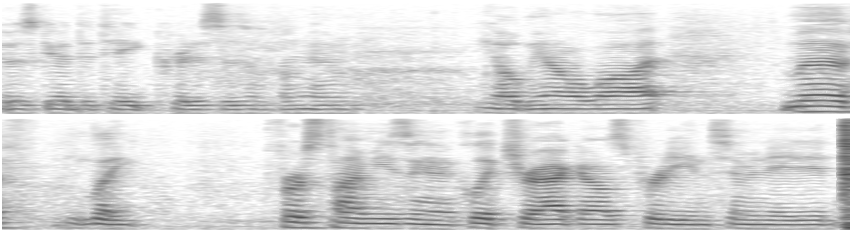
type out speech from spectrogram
it was good to take criticism from him. He helped me out a lot. My, like, first time using a click track, I was pretty intimidated.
